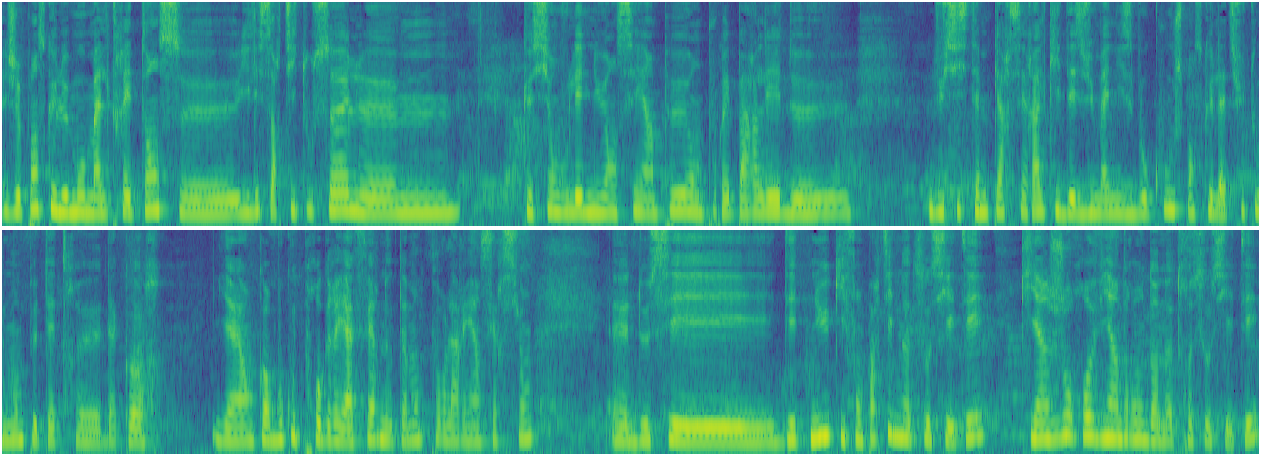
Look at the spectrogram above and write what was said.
Je pense que le mot maltraitance, euh, il est sorti tout seul. Euh, que si on voulait nuancer un peu, on pourrait parler de du système carcéral qui déshumanise beaucoup. Je pense que là-dessus, tout le monde peut être euh, d'accord. Il y a encore beaucoup de progrès à faire, notamment pour la réinsertion de ces détenus qui font partie de notre société, qui un jour reviendront dans notre société.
